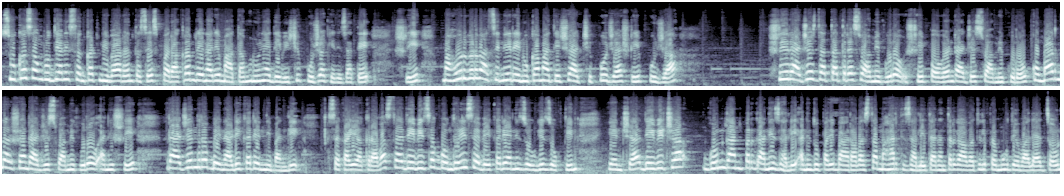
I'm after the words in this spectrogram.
सुख समृद्धी आणि संकट निवारण तसेच पराक्रम देणारी माता म्हणून या देवीची पूजा केली जाते. श्री माहूरगड वासिनी रेणुका मातेची आजची पूजा श्री पूजा श्री राजेश दत्तात्रय स्वामी गुरव श्री पवन राजे स्वामी गुरव कुमार दर्शन राजे स्वामी गुरव आणि श्री राजेंद्र बेनाडीकर यांनी बांधली. सकाळी अकरा वाजता देवीचा गोंधळी सेवेकरी आणि जोगी जोगतीन यांच्या देवीच्या गुणगानपर गाणी झाली आणि दुपारी बारा वाजता महाआरती झाली. त्यानंतर गावातील प्रमुख देवालयात जाऊन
